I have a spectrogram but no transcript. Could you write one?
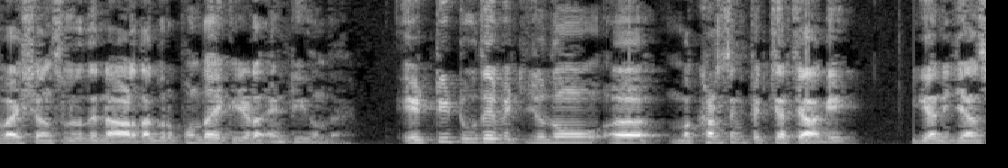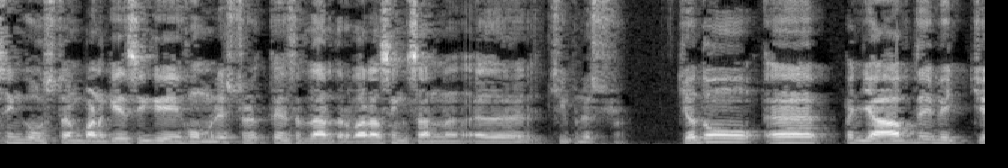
ਵਾਈਸ ਚਾਂਸਲਰ ਦੇ ਨਾਲ ਦਾ ਗਰੁੱਪ ਹੁੰਦਾ, ਇੱਕ ਜਿਹੜਾ ਐਂਟੀ ਹੁੰਦਾ ਹੈ। 82 ਦੇ ਵਿੱਚ ਜਦੋਂ ਮੱਖਣ ਸਿੰਘ ਪਿਕਚਰ 'ਚ ਆ ਗਏ, ਗਿਆਨੀ ਜੈਲ ਸਿੰਘ ਉਸ ਟਾਈਮ ਬਣ ਗਏ ਸੀਗੇ ਹੋਮ ਮਿਨਿਸਟਰ ਤੇ ਸਰਦਾਰ ਦਰਬਾਰਾ ਸਿੰਘ ਸਨ ਚੀਫ ਮਿਨਿਸਟਰ ਜਦੋਂ ਪੰਜਾਬ ਦੇ ਵਿੱਚ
